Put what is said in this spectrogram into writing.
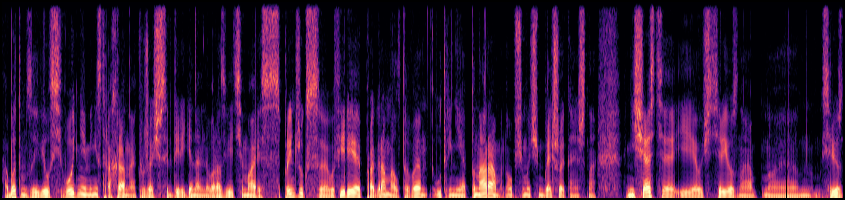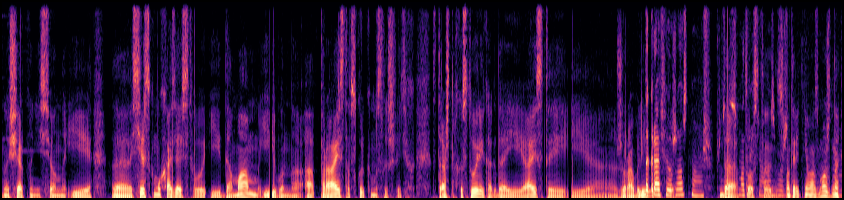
Об этом заявил сегодня министр охраны окружающей среды регионального развития Марис Спринджукс в эфире программы ЛТВ «Утренняя панорама». Ну, в общем, очень большое, конечно, несчастье и очень серьезно, э, серьезный ущерб нанесен и э, сельскому хозяйству, и домам, и вон, а, про аистов, сколько мы слышали этих страшных историй, когда и аисты, и э, журавли. Фотография ужасная уж. Да, смотреть просто невозможно. смотреть невозможно. Mm.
